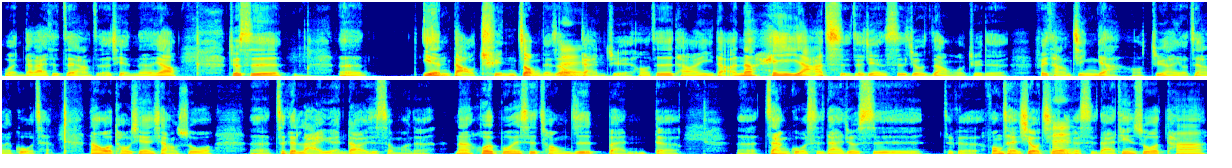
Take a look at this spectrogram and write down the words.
文，大概是这样子，而且呢要就是呃。艳倒群众的这种感觉，哦，这是台湾一道、呃那黑牙齿这件事，就让我觉得非常惊讶哦，居然有这样的过程。那我头先想说，呃，这个来源到底是什么呢？那会不会是从日本的呃战国时代，就是这个丰臣秀吉那个时代，听说他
